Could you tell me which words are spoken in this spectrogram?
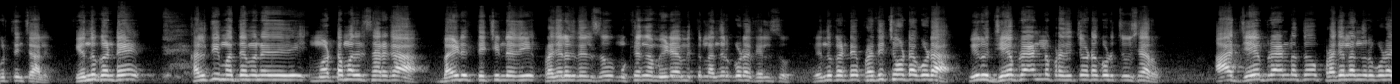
గుర్తించాలి. ఎందుకంటే కల్తీ మద్యం అనేది మొట్టమొదటిసారిగా బయటకు తెచ్చిండేది ప్రజలకు తెలుసు ముఖ్యంగా మీడియా మిత్రులందరికీ కూడా తెలుసు. ఎందుకంటే ప్రతి చోట కూడా మీరు జే బ్రాండ్లు ప్రతి చోట కూడా చూశారు. ఆ జే బ్రాండ్లతో ప్రజలందరూ కూడా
